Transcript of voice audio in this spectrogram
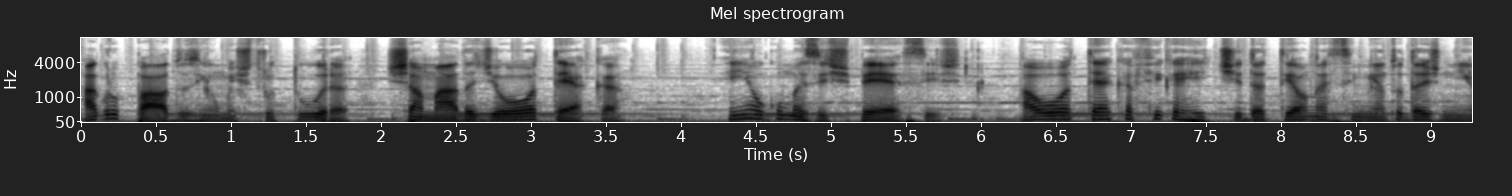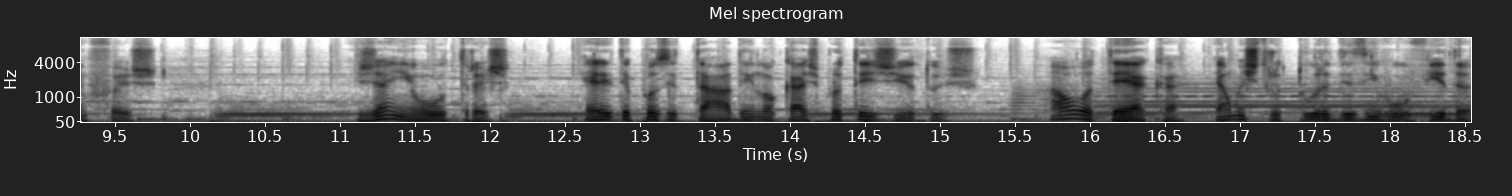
agrupados em uma estrutura chamada de ooteca. Em algumas espécies, a ooteca fica retida até o nascimento das ninfas. Já em outras, ela é depositada em locais protegidos. A ooteca é uma estrutura desenvolvida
